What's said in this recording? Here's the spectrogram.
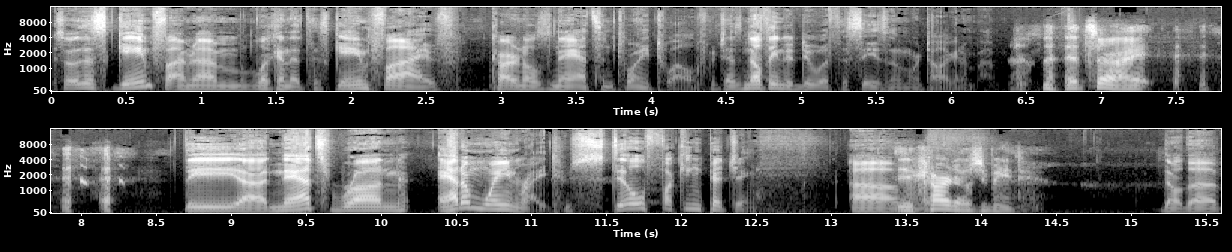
so this game five. I'm looking at this game five, Cardinals Nats in 2012, which has nothing to do with the season we're talking about. That's all right. The uh, Nats run Adam Wainwright, who's still fucking pitching. Um, the Cardinals, you mean? no, the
